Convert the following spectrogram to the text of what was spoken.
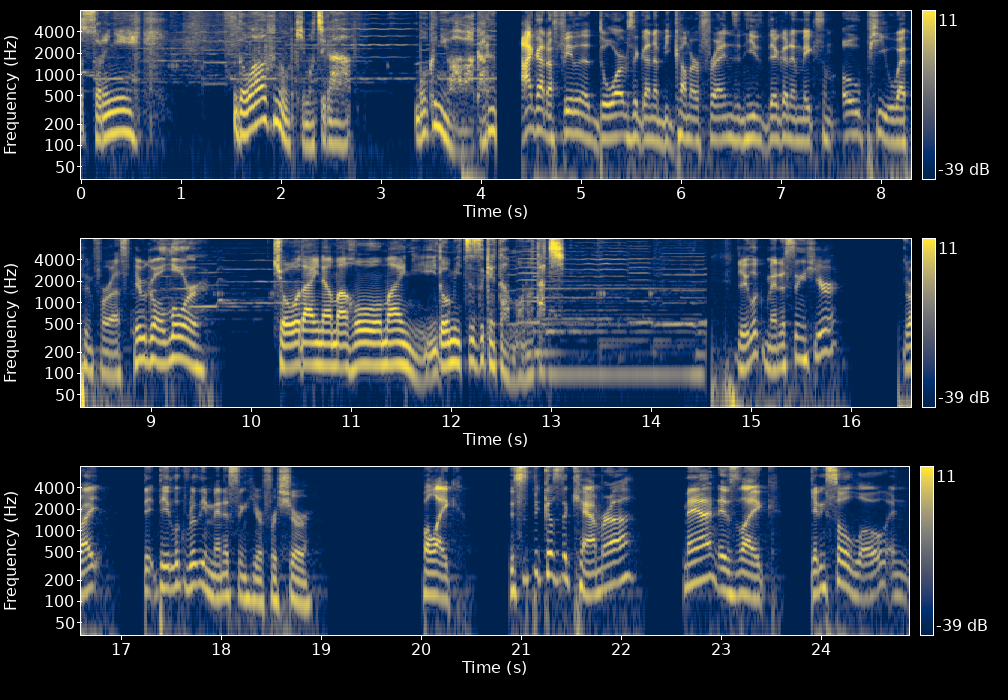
それにドワーフの気持ちが僕にはわかる I got a feeling the dwarves are gonna become our friends and he's they're gonna make some OP weapon for us. Here we go, lore. 強大な魔法を前に挑み続けた者たち They look menacing here, right? They, they look really menacing here for sure. But like, this is because the camera, man, is like getting so low and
